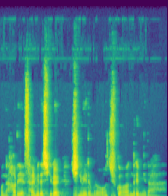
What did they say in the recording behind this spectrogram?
오늘 하루의 삶이 되시기를 주님의 이름으로 축원드립니다.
